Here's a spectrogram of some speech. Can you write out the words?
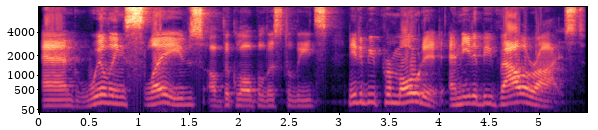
and willing slaves of the globalist elites need to be promoted and need to be valorized.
